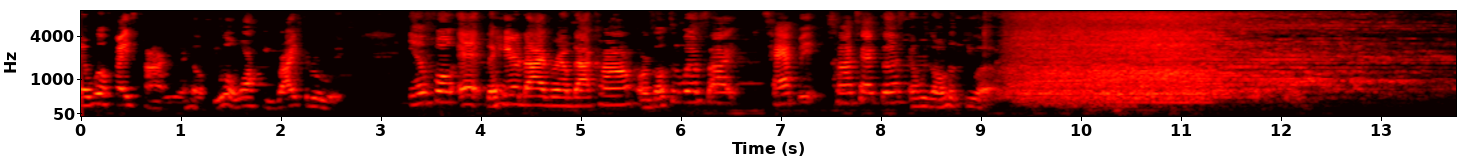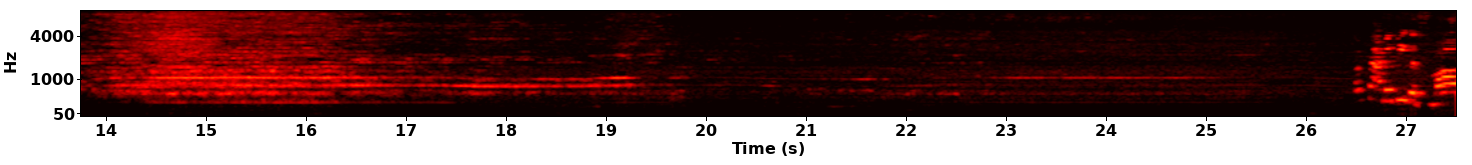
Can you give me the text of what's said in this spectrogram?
and we'll FaceTime you and help you. We'll walk you right through it. Info at thehairdiagram.com or go to the website, tap it, contact us, and we're going to hook you up. sometimes it be the small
